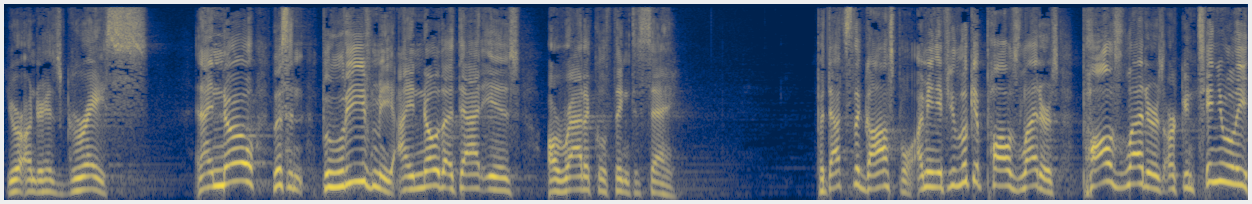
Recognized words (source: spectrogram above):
You are under His grace. And I know, listen, believe me, I know that that is a radical thing to say. But that's the gospel. I mean, if you look at Paul's letters, Paul's letters are continually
